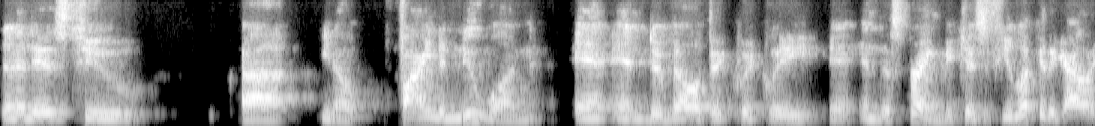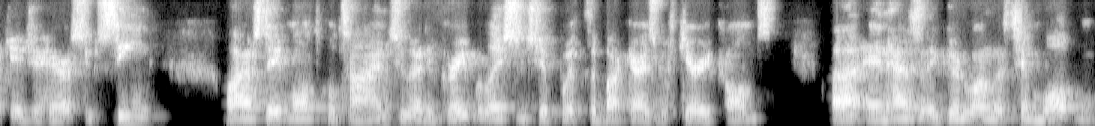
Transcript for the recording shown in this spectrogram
than it is to, uh, you know, find a new one and, and develop it quickly in, in, the spring. Because if you look at a guy like AJ Harris, who's seen Ohio State multiple times, who had a great relationship with the Buckeyes with Kerry Combs, uh, and has a good one with Tim Walton,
